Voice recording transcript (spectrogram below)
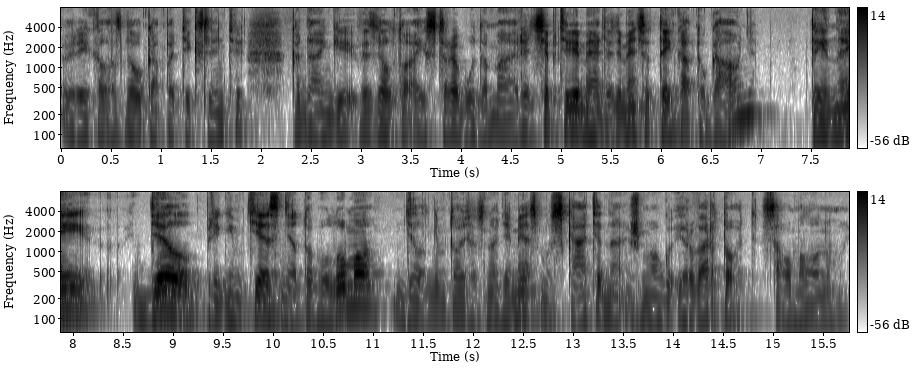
reikalas daug ką patikslinti, kadangi vis dėlto aistra, būdama receptyvi meilės dimensija, tai, ką tu gauni, tai jinai dėl prigimties netobulumo, dėl gimtosios nuodėmės mus skatina žmogų ir vartoti savo malonumui.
